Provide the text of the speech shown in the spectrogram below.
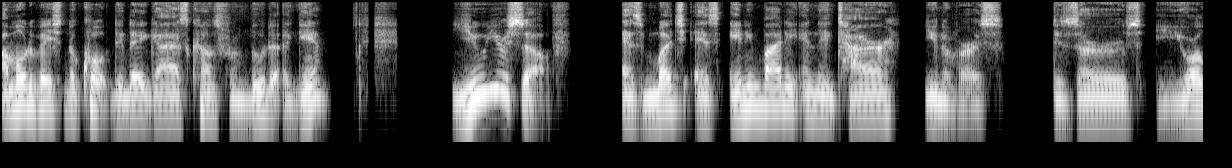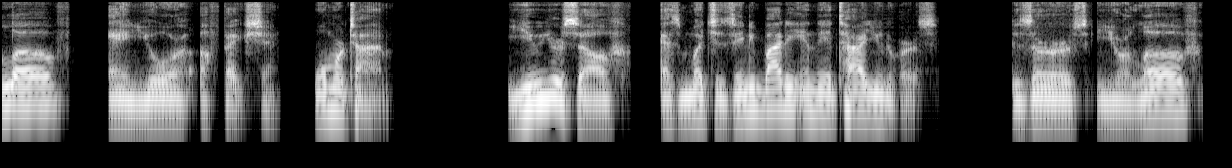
Our motivational quote today, guys, comes from Buddha again. You yourself, as much as anybody in the entire universe, deserves your love and your affection. One more time. You yourself, as much as anybody in the entire universe, deserves your love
